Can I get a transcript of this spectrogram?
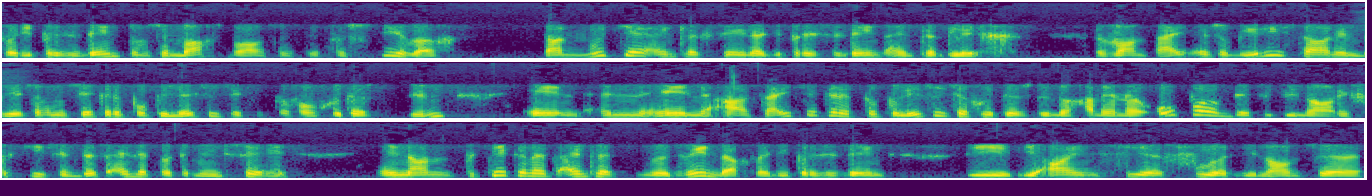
vir die president om sy magsbasis te verstewig, dan moet jy eintlik sê dat die president eintlik lieg want hy is op hierdie stadium besig om sekere populistiese tipe van goeders te doen en en en as hy sekere populistiese goeders doen dan gaan hy nou ophou om dit te doen na die verkiesing dis eintlik wat mense sê en dan beteken dit eintlik noodwendig dat die president die die ANC voor die land se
